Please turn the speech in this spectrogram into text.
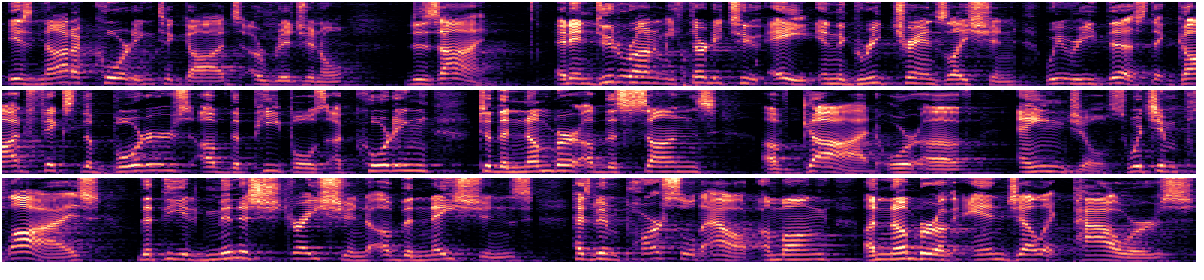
is not according to God's original design. And in Deuteronomy 32 8, in the Greek translation, we read this that God fixed the borders of the peoples according to the number of the sons of God or of angels, which implies that the administration of the nations has been parceled out among a number of angelic powers,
